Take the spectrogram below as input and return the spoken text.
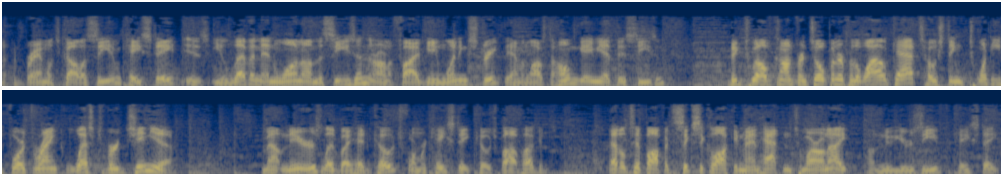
at Bramlage Coliseum. K State is 11 and 1 on the season. They're on a five game winning streak. They haven't lost a home game yet this season. Big 12 conference opener for the Wildcats, hosting 24th ranked West Virginia. Mountaineers, led by head coach, former K State coach Bob Huggins. That'll tip off at 6 o'clock in Manhattan tomorrow night on New Year's Eve for K State.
